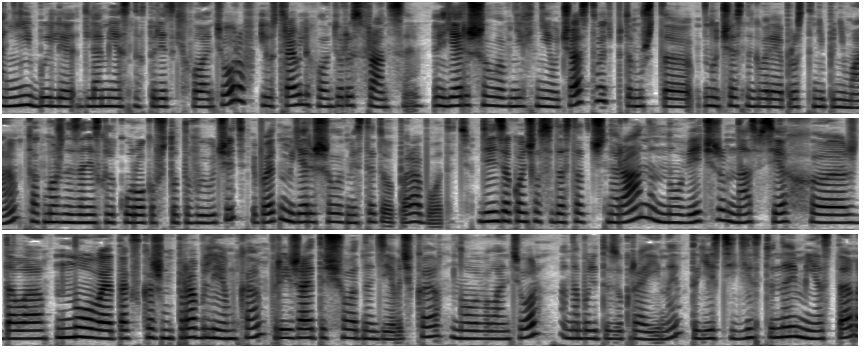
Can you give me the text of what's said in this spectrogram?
Они были для местных турецких волонтеров и устраивали волонтеры из Франции. Я решила в них не участвовать, потому что, ну, честно говоря, я просто не понимаю, как можно за несколько уроков что-то выучить, и поэтому я решила вместо этого поработать. День закончился достаточно рано, но вечером нас всех э, ждала новая, так скажем, проблемка. Приезжает еще одна девочка, новый волонтер, она будет из Украины. Это есть единственное место,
